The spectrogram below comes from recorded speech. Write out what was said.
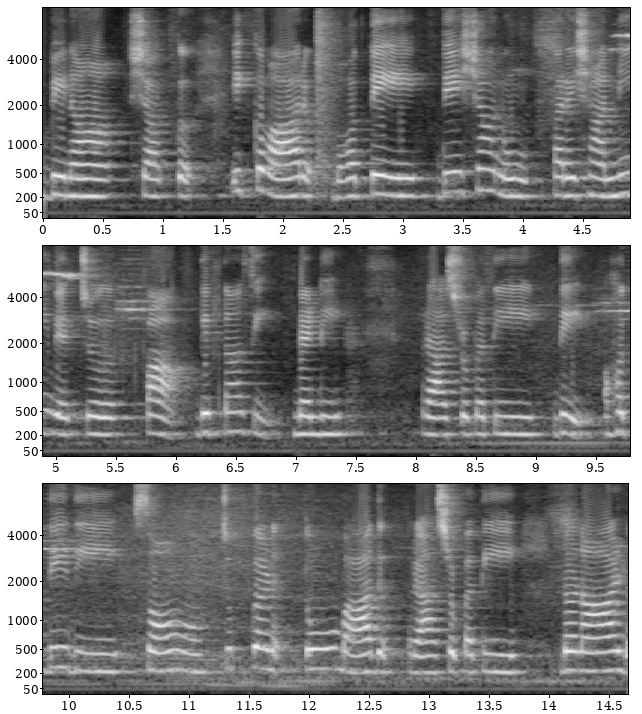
ਬਿਨਾਂ ਸ਼ੱਕ ਇੱਕ ਵਾਰ ਬਹੁਤੇ ਦੇਸ਼ਾਂ ਨੂੰ ਪਰੇਸ਼ਾਨੀ ਵਿੱਚ ਪਾ ਦਿੱਤਾ ਸੀ। ਡੰਡੀ ਰਾਸ਼ਟਰਪਤੀ ਦੇ ਅਹੁਦੇ ਦੀ ਸਹੁੰ ਚੁੱਕਣ ਤੋਂ ਬਾਅਦ ਰਾਸ਼ਟਰਪਤੀ ਡੋਨਾਲਡ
